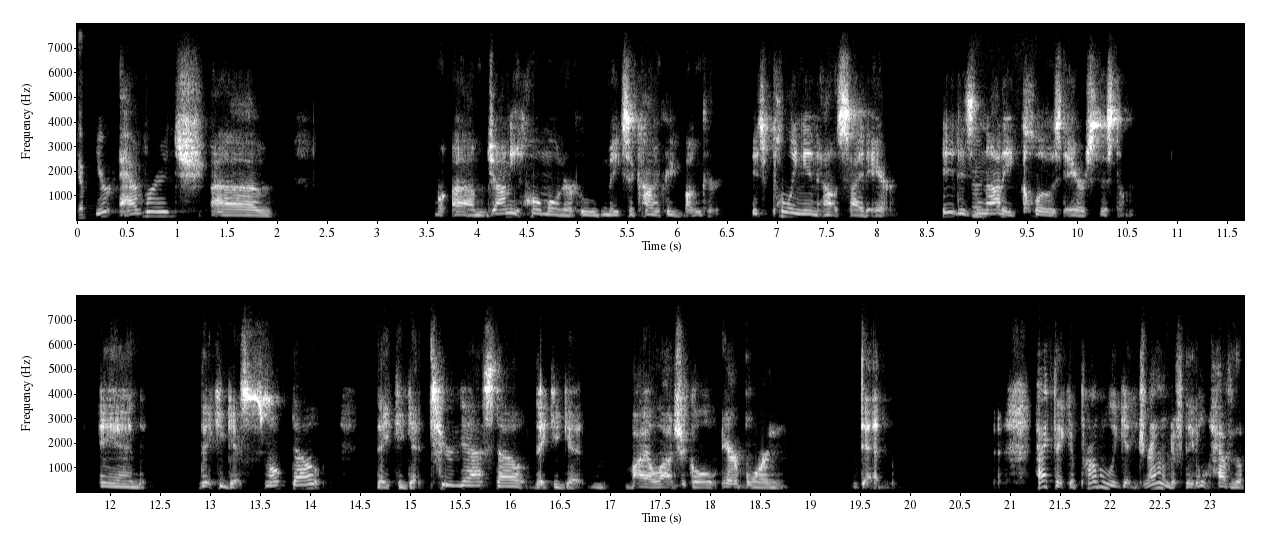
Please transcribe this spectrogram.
Yep. Your average uh, um, Johnny homeowner who makes a concrete bunker is pulling in outside air. It is mm-hmm. not a closed air system. And they could get smoked out, they could get tear gassed out, they could get biological airborne dead. Heck, they could probably get drowned if they don't have the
